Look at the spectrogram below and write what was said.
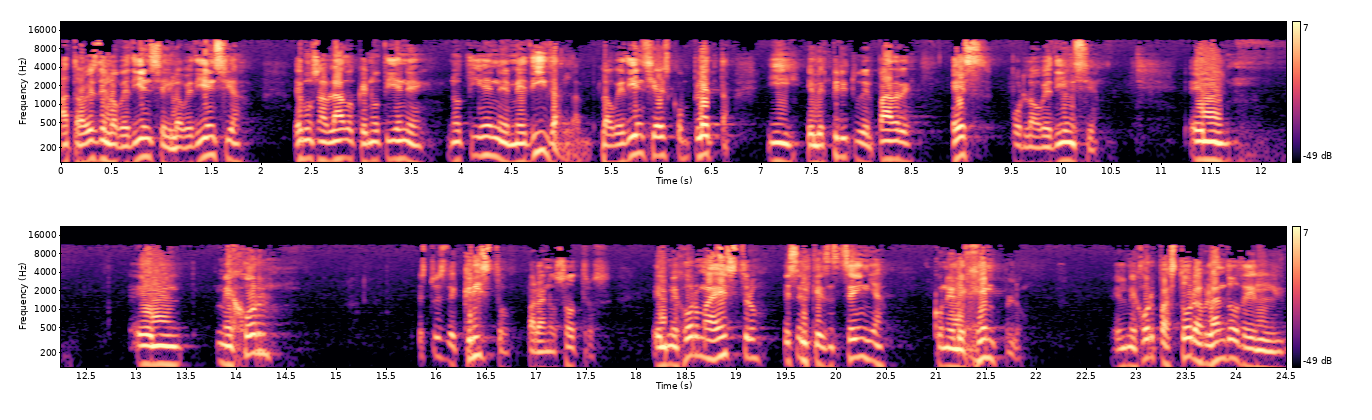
a través de la obediencia y la obediencia hemos hablado que no tiene, no tiene medida, la, obediencia es completa y el Espíritu del Padre es por la obediencia. El, el mejor, esto es de Cristo para nosotros, el mejor maestro es el que enseña con el ejemplo. El mejor pastor, hablando del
